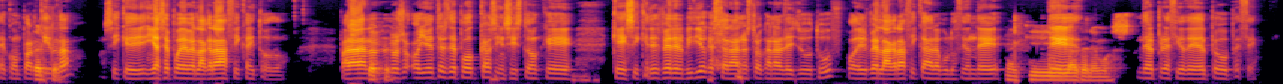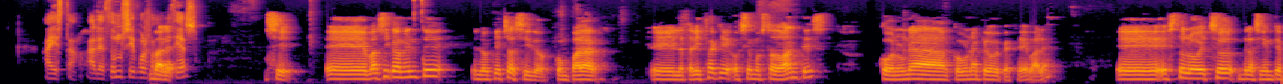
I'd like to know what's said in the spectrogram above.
de compartirla. Así que ya se puede ver la gráfica y todo. Para los, oyentes de podcast, insisto que, que, si queréis ver el vídeo que estará en nuestro canal de YouTube, podéis ver la gráfica de la evolución de, Aquí la tenemos. del precio del PVPC. Ahí está. Ale, zoom, sí, por favor, gracias. Sí. Eh, básicamente lo que he hecho ha sido comparar eh, la tarifa que os he mostrado antes con una, con una PVPC, ¿vale? Eh, esto lo he hecho de la siguiente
